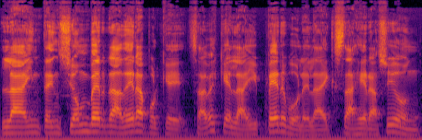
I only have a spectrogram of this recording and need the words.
la intención verdadera, porque sabes que la hipérbole, la exageración,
